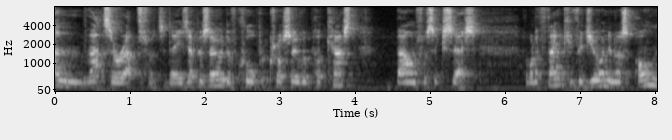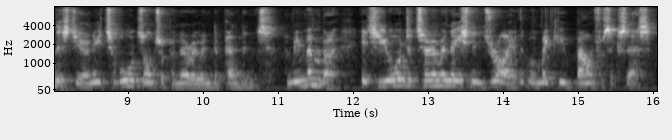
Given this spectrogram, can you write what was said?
And that's a wrap for today's episode of Corporate Crossover Podcast Bound for Success. I want to thank you for joining us on this journey towards entrepreneurial independence. And remember, it's your determination and drive that will make you bound for success.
